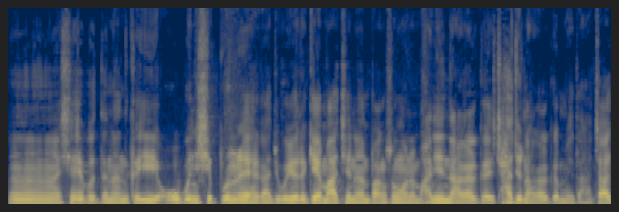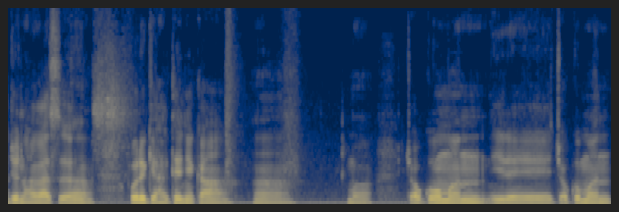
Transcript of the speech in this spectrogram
어, 새해부터는 거의 5분 10분을 해가지고 이렇게 마치는 방송을 많이 나갈 거예요. 자주 나갈 겁니다. 자주 나가서 그렇게 할 테니까 어, 뭐 조금은 이래 조금은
